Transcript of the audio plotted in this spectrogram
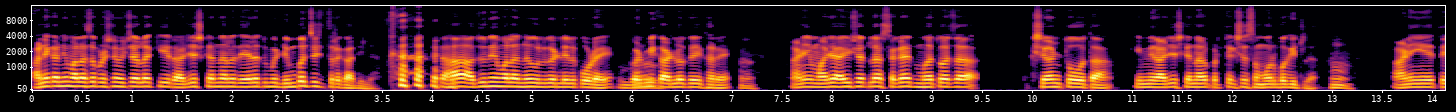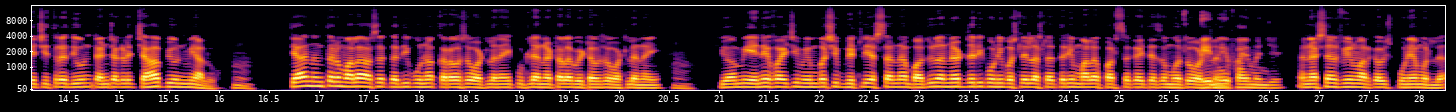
अनेकांनी मला असा प्रश्न विचारला की राजेश खन्नाला द्यायला तुम्ही डिम्पलचं चित्र का दिलं? तर हा अजूनही मला न उलगडलेला कोड आहे पण. मी काढलं होतं हे खरं. आहे. आणि माझ्या आयुष्यातला सगळ्यात महत्त्वाचा क्षण तो होता की मी राजेश खन्नाला प्रत्यक्ष समोर बघितलं. आणि ते चित्र देऊन त्यांच्याकडे चहा पिऊन मी आलो. त्यानंतर मला असं कधी पुन्हा करावंसं वाटलं नाही कुठल्या नटाला भेटावंसं वाटलं नाही. किंवा मी एन एफ आयची मेंबरशिप घेतली असताना बाजूला नट जरी कोणी बसलेला असला तरी मला फारसं काही त्याचं महत्त्व वाटलं नाही. NFI म्हणजे? नॅशनल फिल्म आर्काईव्स पुण्यामधलं.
